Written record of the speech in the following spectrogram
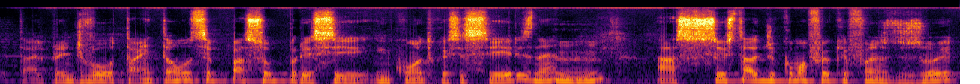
Detalhe, pra gente voltar. Então você passou por esse encontro com esses seres, né? Uhum. A, seu estado de coma foi o que? Foi uns 18?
